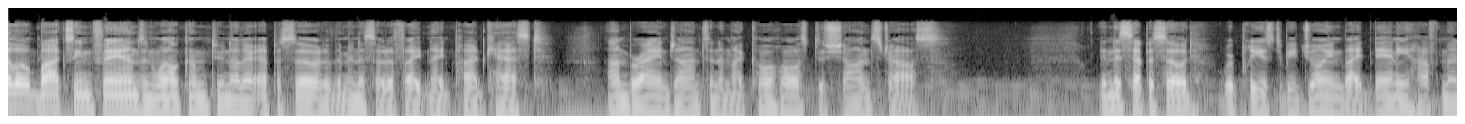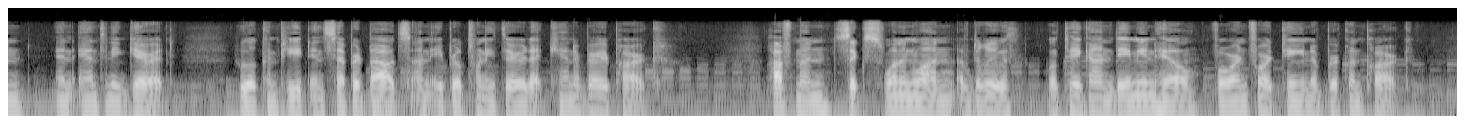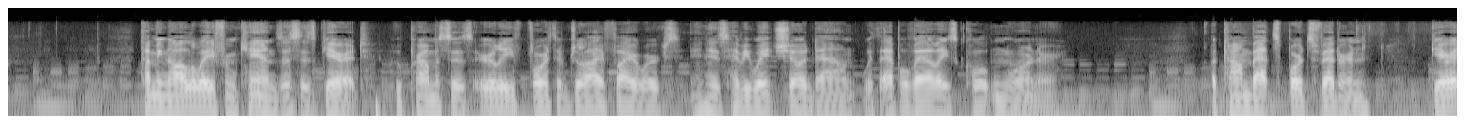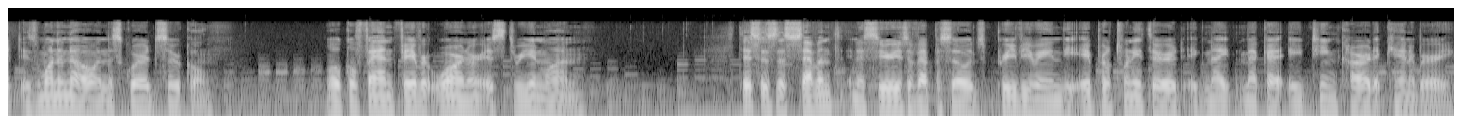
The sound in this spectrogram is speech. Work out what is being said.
Hello, boxing fans, and welcome to another episode of the Minnesota Fight Night podcast. I'm Brian Johnson, and my co host is Sean Strauss. In this episode, we're pleased to be joined by Danny Huffman and Anthony Garrett, who will compete in separate bouts on April 23rd at Canterbury Park. Huffman, 6 1 1 of Duluth, will take on Damion Hill, 4 and 14 of Brooklyn Park. Coming all the way from Kansas is Garrett, who promises early 4th of July fireworks in his heavyweight showdown with Apple Valley's Colton Warner. A combat sports veteran, Garrett is 1 0 in the squared circle. Local fan favorite Warner is 3 and 1. This is the seventh in a series of episodes previewing the April 23rd Ignite Mecca 18 card at Canterbury.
